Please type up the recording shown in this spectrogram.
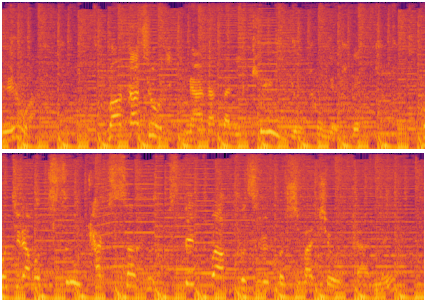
では馬鹿正直なあなたに敬意を込めてこちらも包み隠さずステップアップするとしましょうかね。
